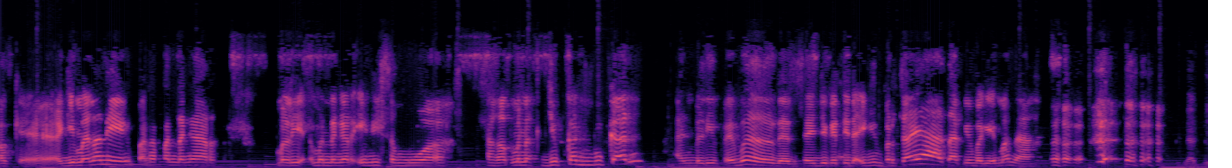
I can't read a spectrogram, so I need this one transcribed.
Oke, gimana nih para pendengar Meli- mendengar ini semua sangat menakjubkan bukan? Unbelievable dan saya juga tidak ingin percaya tapi bagaimana? jadi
